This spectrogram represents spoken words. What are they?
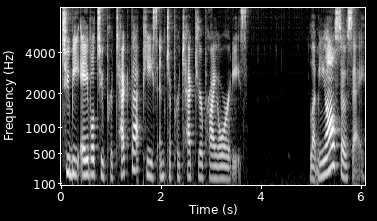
to be able to protect that peace and to protect your priorities. Let me also say,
